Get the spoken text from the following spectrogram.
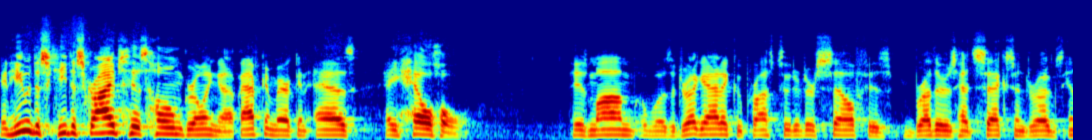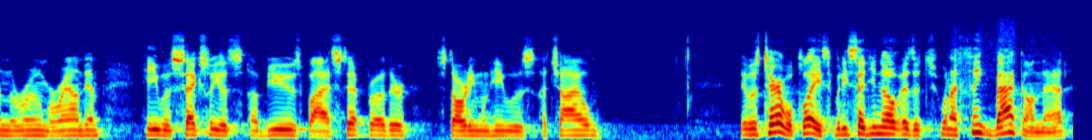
And he, would, he describes his home growing up, African American, as a hellhole. His mom was a drug addict who prostituted herself. His brothers had sex and drugs in the room around him. He was sexually abused by a stepbrother starting when he was a child. It was a terrible place, but he said, you know, as a, when I think back on that,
